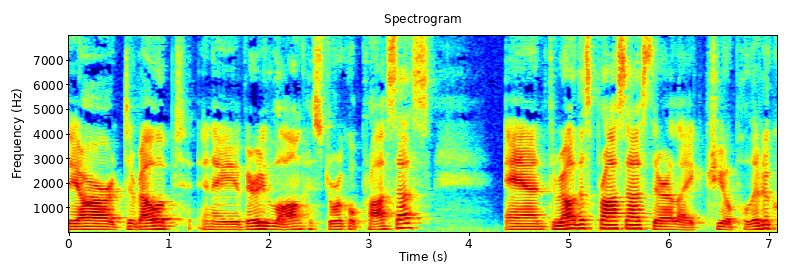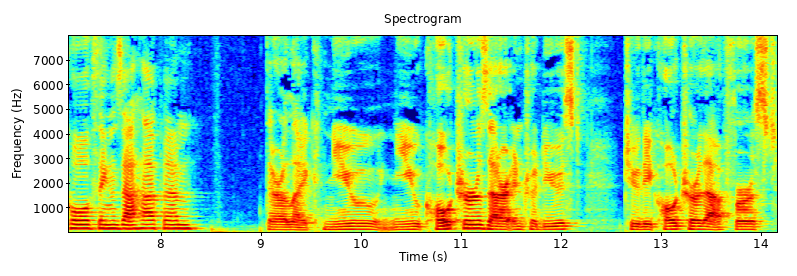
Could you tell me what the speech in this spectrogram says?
They are developed in a very long historical process. And throughout this process, there are like geopolitical things that happen. There are like new new cultures that are introduced to the culture that first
